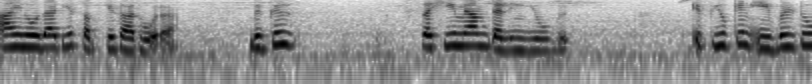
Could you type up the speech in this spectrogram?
आई नो दैट ये सबके साथ हो रहा है बिकॉज सही में आई एम टेलिंग यू इफ यू कैन एबल टू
